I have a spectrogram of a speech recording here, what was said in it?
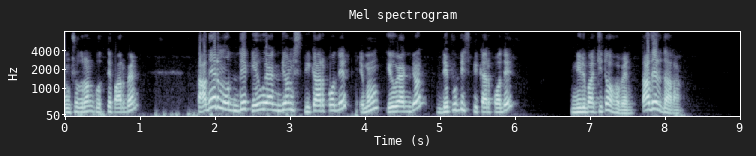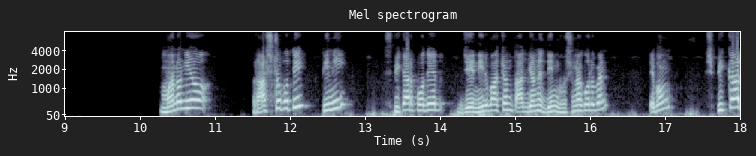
অংশগ্রহণ করতে পারবেন। তাদের মধ্যে কেউ একজন স্পিকার পদের এবং কেউ একজন ডেপুটি স্পিকার পদে নির্বাচিত হবেন, তাদের দ্বারা। মাননীয় রাষ্ট্রপতি, তিনি স্পিকার পদের যে নির্বাচন, তার জন্য দিন ঘোষণা করবেন এবং স্পিকার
